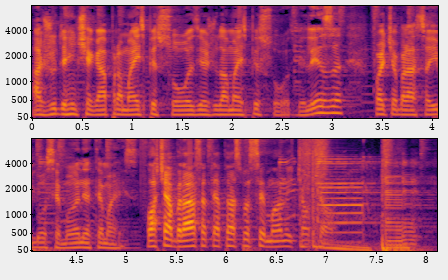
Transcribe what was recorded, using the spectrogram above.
ajude a gente a chegar para mais pessoas e ajudar mais pessoas, beleza? Forte abraço aí, boa semana e até mais. Forte abraço, até a próxima semana e tchau, tchau.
